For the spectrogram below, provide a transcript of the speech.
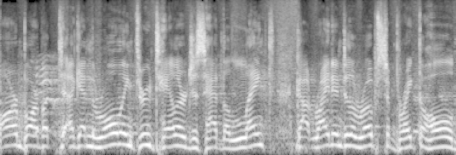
arm bar. But again, the rolling through Taylor just had the length, got right into the ropes to break the hold.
